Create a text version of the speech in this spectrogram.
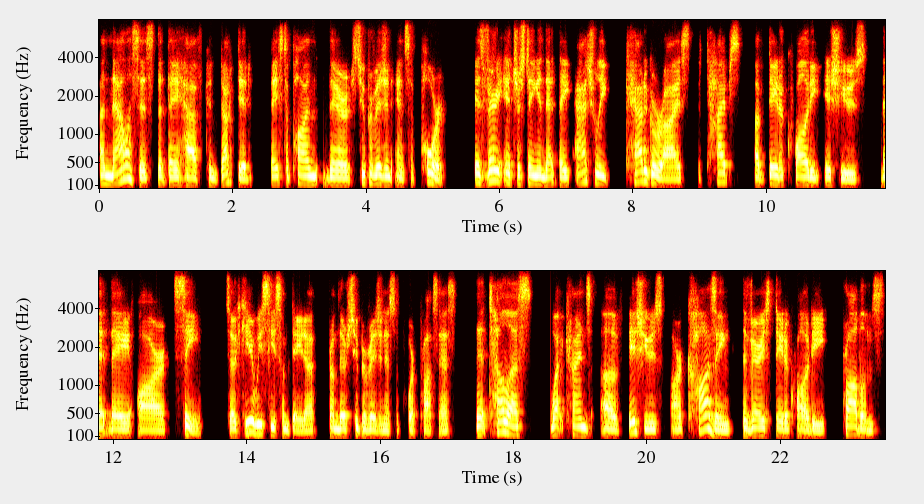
analysis that they have conducted based upon their supervision and support is very interesting in that they actually categorize the types of data quality issues that they are seeing. So here we see some data from their supervision and support process that tell us what kinds of issues are causing the various data quality problems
